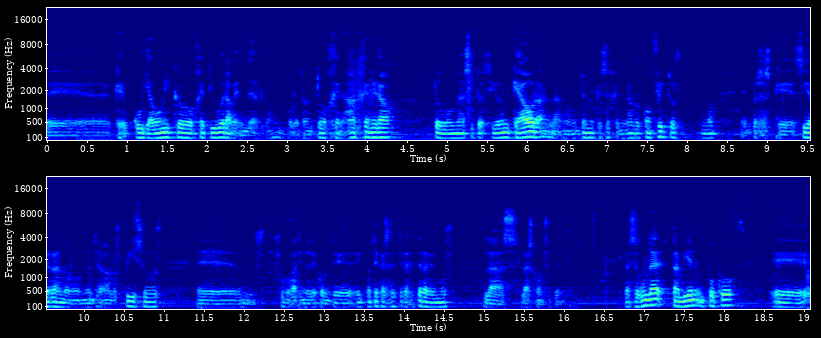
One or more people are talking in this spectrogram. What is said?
eh, que, cuya único objetivo era vender, y por lo tanto han generado toda una situación que ahora, en el momento en el que se generan los conflictos, empresas que cierran o no entregan los pisos, subrogaciones de, hipotecas, etcétera, etcétera, vemos las consecuencias. La segunda es también un poco eh,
